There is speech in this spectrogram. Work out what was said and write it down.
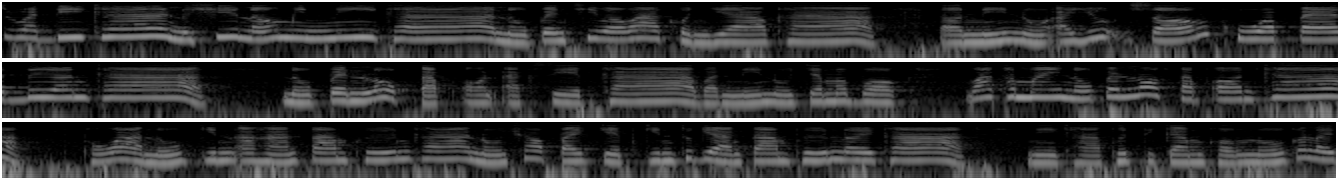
สวัสดีค่ะ หนูชื่อน้องมินนี่ค่ะ หนูเป็นชิวาว่าขนยาวค่ะ ตอนนี้หนูอายุสองขวบแปดเดือนค่ะ หนูเป็นโรคตับอ่อนอักเสบค่ะ วันนี้หนูจะมาบอกว่าทำไมหนูเป็นโรคตับอ่อนค่ะ เพราะว่าหนูกินอาหารตามพื้นค่ะ หนูชอบไปเก็บกินทุกอย่างตามพื้นเลยค่ะ นี่ค่ะพฤติกรรมของหนูก็เลย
